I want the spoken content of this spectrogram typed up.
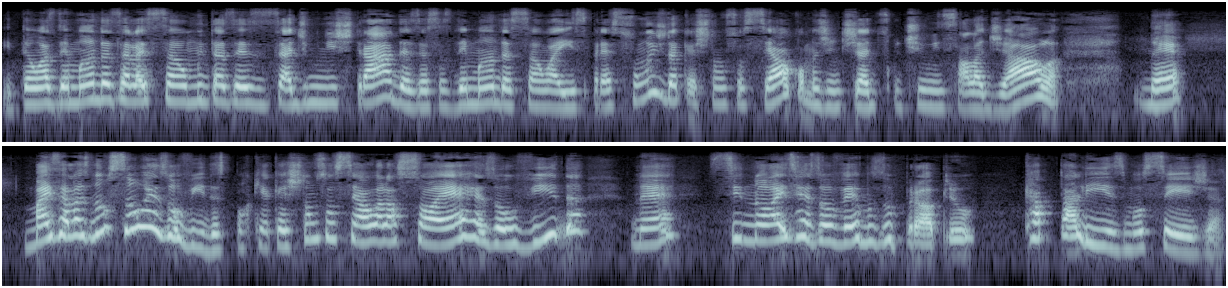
Então as demandas elas são muitas vezes administradas, essas demandas são aí expressões da questão social, como a gente já discutiu em sala de aula, né? Mas elas não são resolvidas, porque a questão social ela só é resolvida, né, se nós resolvermos o próprio capitalismo, ou seja,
